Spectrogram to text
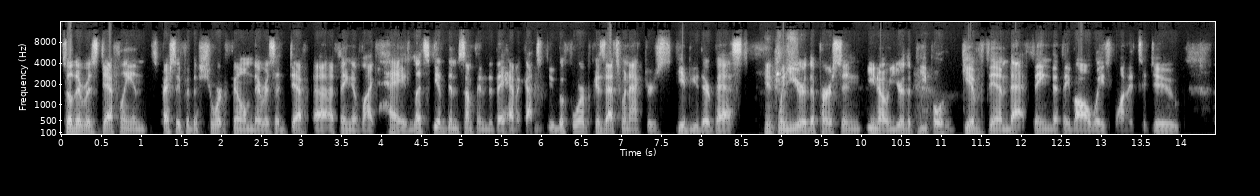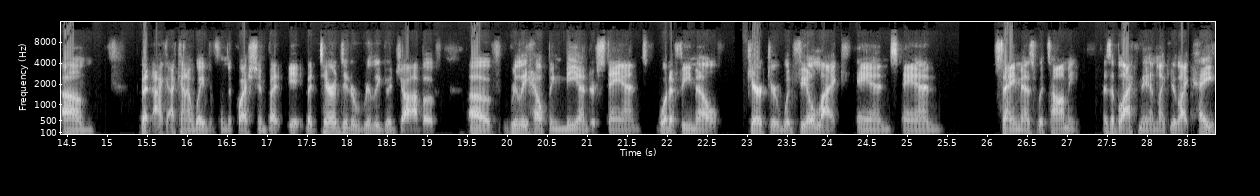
So there was definitely and especially for the short film there was a def a thing of like hey let's give them something that they haven't got to do before because that's when actors give you their best when you're the person, you know, you're the people who give them that thing that they've always wanted to do. Um, but I, I kind of wavered from the question, but it, but Tara did a really good job of of really helping me understand what a female character would feel like, and and same as with Tommy as a black man, like you're like, hey,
